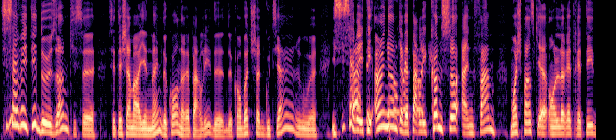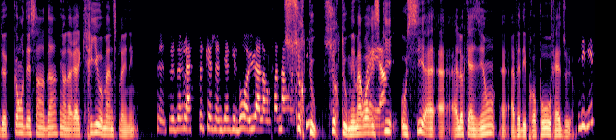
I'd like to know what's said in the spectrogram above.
Si ça avait été deux hommes qui s'étaient chamaillés de même, de quoi on aurait parlé? De, de combat de chat de gouttière? Ou, euh, Ici, ça avait Ah, été un homme qui avait parlé comme ça à une femme. Moi, je pense qu'on l'aurait traité de condescendant. On aurait crié au mansplaining. Tu veux dire l'attitude que Geneviève Guilbeault a eue à l'endroit de Marois Surtout, surtout. Mais Marois Ouais, hein. Aussi, à, à- à l'occasion, euh, avait des propos très durs. Limite,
